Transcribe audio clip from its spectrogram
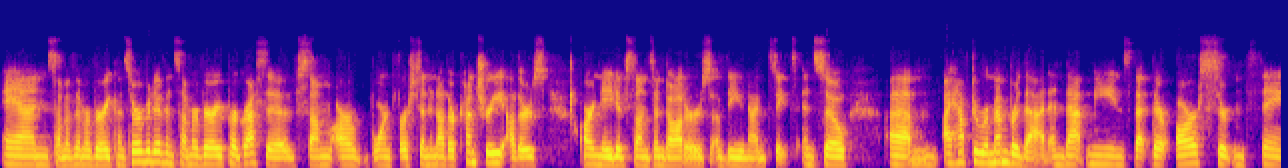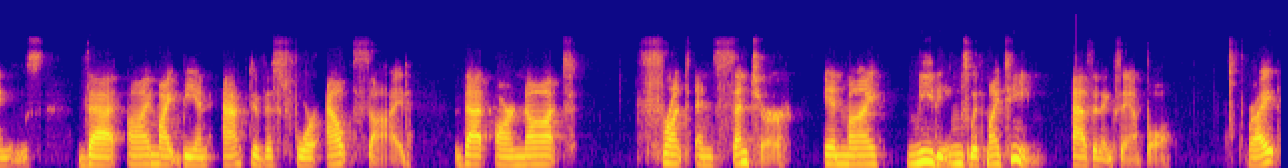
and some of them are very conservative and some are very progressive. Some are born first in another country, others are native sons and daughters of the United States. And so um, I have to remember that. And that means that there are certain things that I might be an activist for outside that are not front and center in my meetings with my team, as an example right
